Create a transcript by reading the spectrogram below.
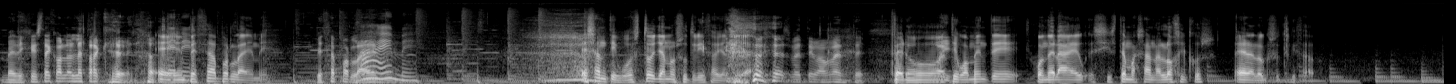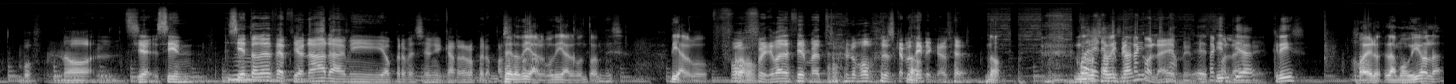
Me dijiste con la letra que era. Eh, empezá por la M. Empieza por la Ah, M. M. Es antiguo, esto ya no se utiliza hoy en día. Efectivamente. Pero Uy. antiguamente, cuando era eh, sistemas analógicos, era lo que se utilizaba. Buf, no. si- sin- siento decepcionar a mi profesión y carrera, pero paso. Pero di algo, di algo entonces. Di algo. Uf, iba a decir metrónomo, pero es que no, No. tiene que ver. No. ¿Cuál ¿No lo sabéis Empieza nadie? con la M. Eh, Empieza con la Cintia, M. Chris. Joder, la moviola.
